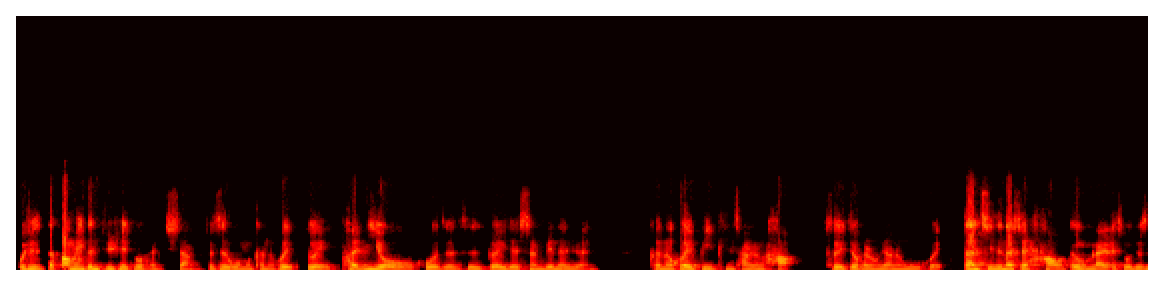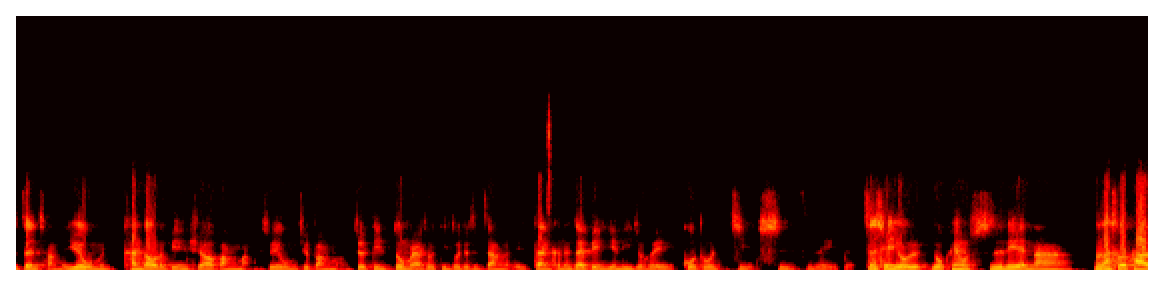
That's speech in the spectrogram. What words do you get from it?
我觉得这方面跟巨蟹座很像，就是我们可能会对朋友或者是对一些身边的人，可能会比平常人好，所以就很容易让人误会。但其实那些好对我们来说就是正常的，因为我们看到了别人需要帮忙，所以我们去帮忙，就顶对我们来说顶多就是这样而已。但可能在别人眼里就会过多解释之类的。之前有有朋友失恋呐、那那时候他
